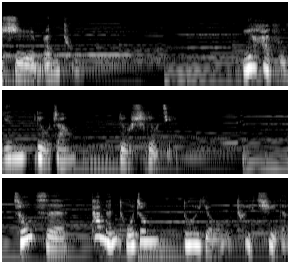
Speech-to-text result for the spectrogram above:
是门徒？约翰福音六章六十六节。从此，他门徒中多有退去的，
